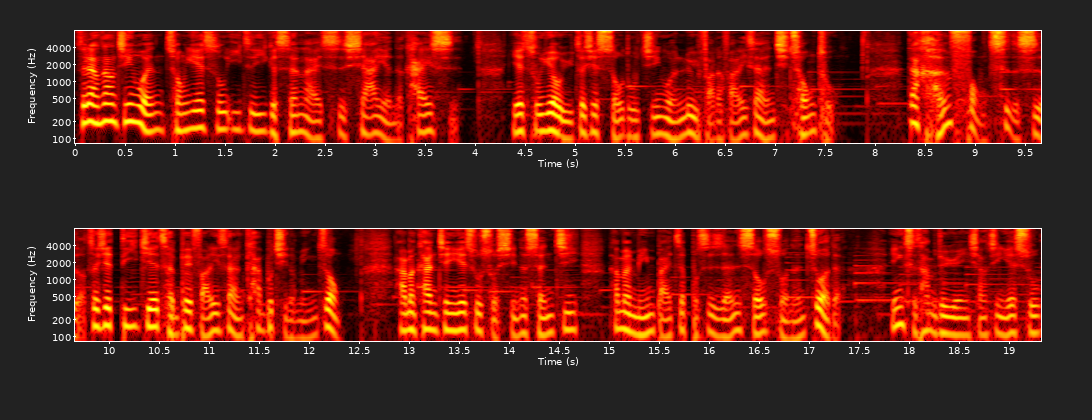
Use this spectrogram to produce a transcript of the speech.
这两章经文从耶稣医治一个生来是瞎眼的开始，耶稣又与这些熟读经文律法的法利赛人起冲突。但很讽刺的是哦，这些低阶层被法利赛人看不起的民众，他们看见耶稣所行的神迹，他们明白这不是人手所能做的，因此他们就愿意相信耶稣。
